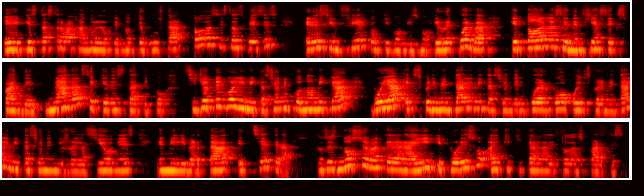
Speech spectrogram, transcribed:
eh, que estás trabajando en lo que no te gusta, todas estas veces eres infiel contigo mismo. Y recuerda que todas las energías se expanden, nada se queda estático. Si yo tengo limitación económica, voy a experimentar limitación del cuerpo, voy a experimentar limitación en mis relaciones, en mi libertad, etcétera. Entonces, no se va a quedar ahí y por eso hay que quitarla de todas partes.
